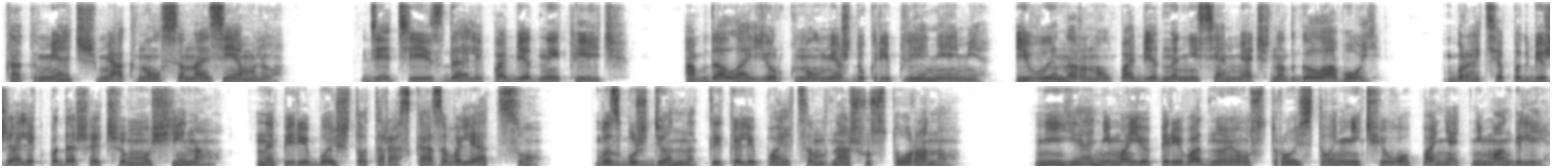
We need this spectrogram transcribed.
как мяч мякнулся на землю – Дети издали победный клич. Абдала юркнул между креплениями и вынырнул, победно неся мяч над головой. Братья подбежали к подошедшим мужчинам, наперебой что-то рассказывали отцу. Возбужденно тыкали пальцем в нашу сторону. Ни я, ни мое переводное устройство ничего понять не могли.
